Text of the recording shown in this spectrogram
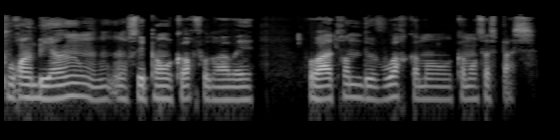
pour un B1, on, on sait pas encore. Faudra, ouais, faudra attendre de voir comment, comment ça se passe.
